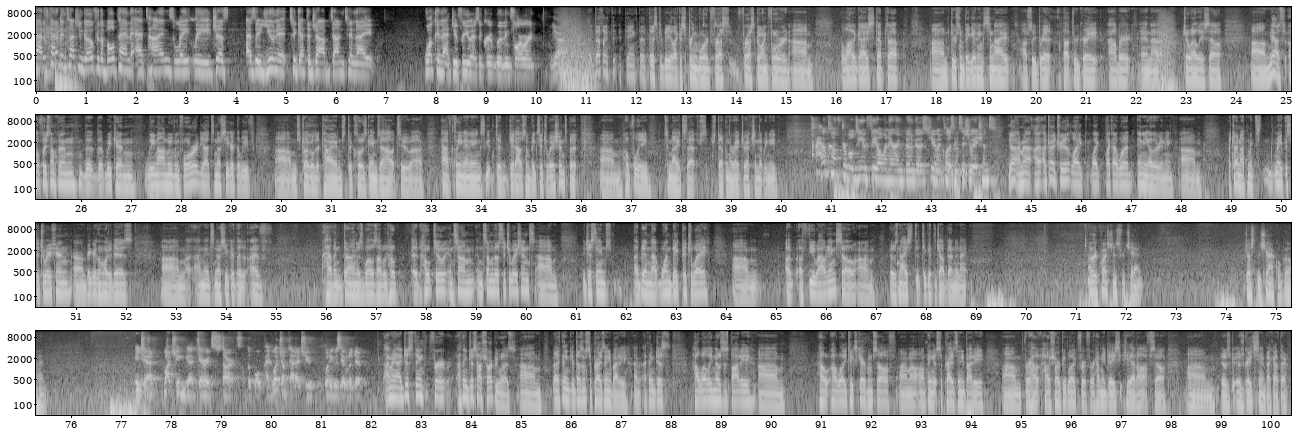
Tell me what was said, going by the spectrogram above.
Chad, it's kind of been touch and go for the bullpen at times lately, just as a unit to get the job done tonight. What can that do for you as a group moving forward? Yeah, I definitely th- think that this could be like a springboard for us for us going forward. Um, a lot of guys stepped up, um, some big innings tonight. Obviously, Britt thought threw great, Albert and uh, Joely. So. Um, yeah, it's hopefully something that, that we can lean on moving forward. Yeah, it's no secret that we've um, struggled at times to close games out, to uh, have clean innings, get, to get out some big situations. But um, hopefully tonight's that step in the right direction that we need. How comfortable do you feel when Aaron Boone goes to you in closing situations? Yeah, I mean, I, I try to treat it like like like I would any other inning. Um, I try not to make make the situation um, bigger than what it is. Um, I- I mean, it's no secret that I've haven't done as well as I would hope had hoped to in some in some of those situations. Um, it just seems I've been that one big pitch away, um, a, a few outings, so um, it was nice to, to get the job done tonight. Other questions for Chad? Justin Shackle, go ahead. Hey, Chad. Watching uh, Gerrit start from the bullpen, what jumped out at you? What he was able to do? I mean, I just think for I think just how sharp he was. Um, but I think it doesn't surprise anybody. I, I think just how well he knows his body, um, how how well he takes care of himself. Um, I, don't- I don't think it surprised anybody um, for how, how sharp he looked for for how many days he had off. So um, it was it was great to see him back out there.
